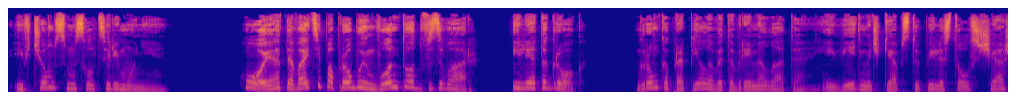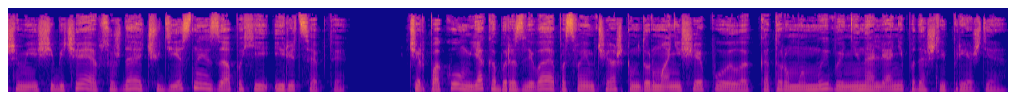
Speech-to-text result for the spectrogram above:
И в чем смысл церемонии?» «Ой, а давайте попробуем вон тот взвар. Или это грок?» Громко пропела в это время Лата, и ведьмочки обступили стол с чашами, щебеча и обсуждая чудесные запахи и рецепты. Черпаком, якобы разливая по своим чашкам дурманящее пойло, к которому мы бы ни на ля подошли прежде.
